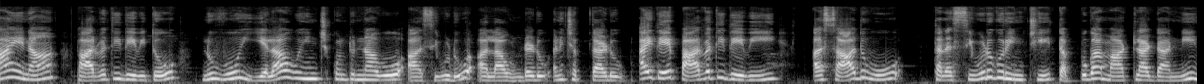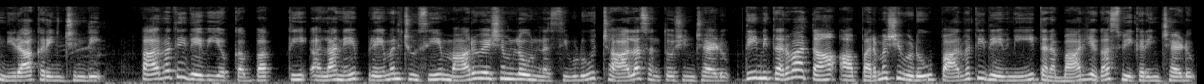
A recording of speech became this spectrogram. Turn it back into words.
ఆయన పార్వతీదేవితో నువ్వు ఎలా ఊహించుకుంటున్నావో ఆ శివుడు అలా ఉండడు అని చెప్తాడు. అయితే పార్వతీదేవి ఆ సాధువు తన శివుడు గురించి తప్పుగా మాట్లాడడాన్ని నిరాకరించింది. పార్వతీదేవి యొక్క భక్తి అలానే ప్రేమను చూసి మారువేషంలో ఉన్న శివుడు చాలా సంతోషించాడు. దీని తర్వాత ఆ పరమశివుడు పార్వతీదేవిని తన భార్యగా స్వీకరించాడు.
